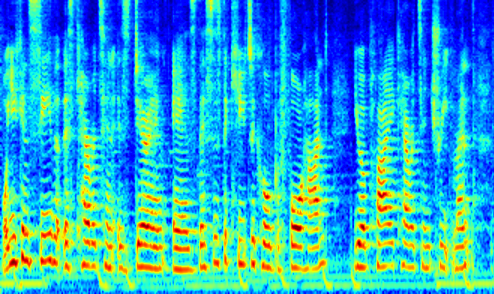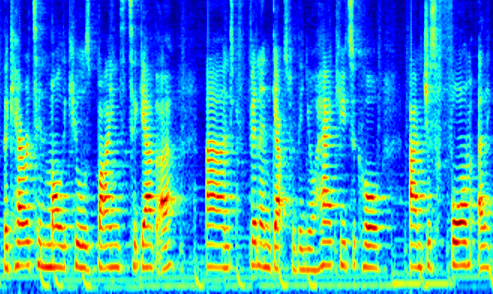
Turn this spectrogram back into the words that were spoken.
What you can see that this keratin is doing is this is the cuticle beforehand. You apply a keratin treatment, the keratin molecules bind together and fill in gaps within your hair cuticle and just form a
